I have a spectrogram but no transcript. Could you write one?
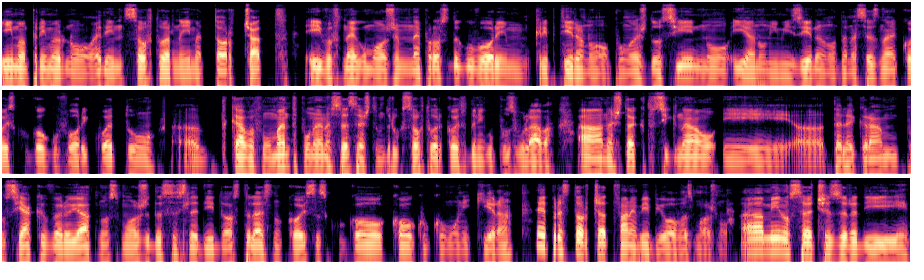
Има примерно един софтуер на име Tor Chat и в него можем не просто да говорим криптирано помежду си, но и анонимизирано, да не се знае кой с кого говори, което а, така в момента поне не се сещам друг софтуер, който да ни го позволява. А неща като сигнал и а, Telegram по всяка вероятност може да се следи доста лесно кой с кого колко комуникира. Е, през Торчат това не би било възможно. А минусът е, че заради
